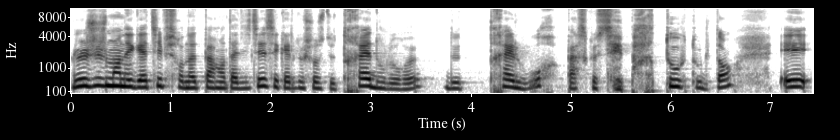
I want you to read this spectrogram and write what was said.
Le jugement négatif sur notre parentalité, c'est quelque chose de très douloureux, de très lourd, parce que c'est partout, tout le temps. Et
